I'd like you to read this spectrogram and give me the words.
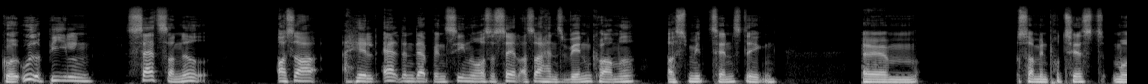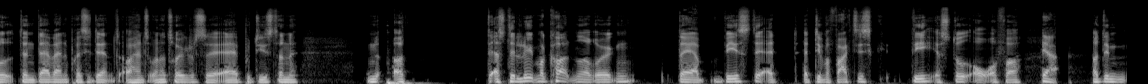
gået ud af bilen, sat sig ned, og så hældt al den der benzin ud over sig selv, og så er hans ven kommet og smidt tændstikken. Øhm, som en protest mod den daværende præsident og hans undertrykkelse af buddhisterne. Og altså, det løb mig koldt ned ad ryggen, da jeg vidste, at, at det var faktisk det, jeg stod over for. Ja. Og det,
